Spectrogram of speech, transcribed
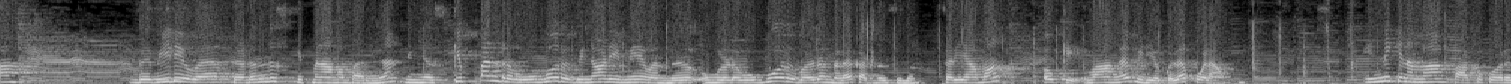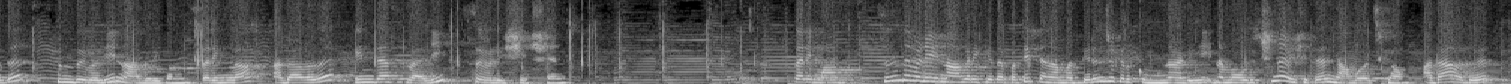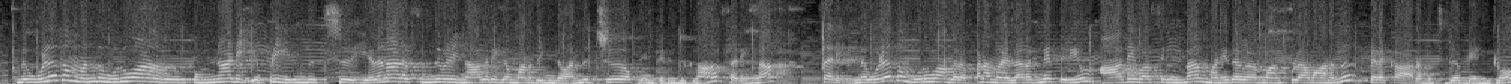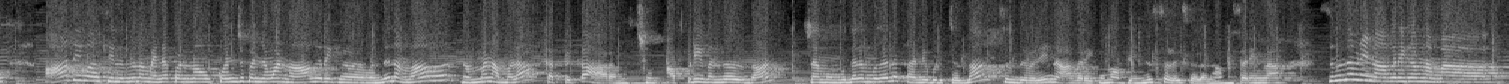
இந்த வீடியோவை தொடர்ந்து ஸ்கிப் பண்ணாம பாருங்க. நீங்க ஸ்கிப் பண்ற ஒவ்வொரு வினாடியுமே வந்து உங்களோட ஒவ்வொரு வருடங்களை கடந்து செல்லும். சரியாமா ஓகே வாங்க வீடியோக்குள்ள போலாம். இன்னைக்கு நம்ம பார்க்க போறது சிந்துவெளி நாகரிகம். சரிங்களா? அதாவது இண்டஸ் வேலி சிவிலைசேஷன் சரிம்மா. திறந்த சிந்துவெளி நாகரிகத்தை பத்தி நம்ம தெரிஞ்சுக்கிறதுக்கு முன்னாடி நம்ம ஒரு சின்ன விஷயத்த ஞாபகம் வச்சுக்கலாம் அதாவது இந்த உலகம் வந்து உருவானதுக்கு முன்னாடி எப்படி இருந்துச்சு? எதனால சிந்துவெளி நாகரிகமானது இங்க வந்துச்சு அப்படின்னு தெரிஞ்சுக்கலாம். சரிங்களா? சரி இந்த உலகம் உருவாகிறப்ப நம்ம எல்லாருக்குமே தெரியும் ஆதிவாசியிலிருந்து தான் மனித குலமானது பிறக்க ஆரம்பிச்சது அப்படின்றோம். ஆதிவாசியிலிருந்து நம்ம என்ன பண்ணோம்? கொஞ்சம் கொஞ்சமா நாகரிகங்களை வந்து நம்ம நம்ம நம்மளா கத்துக்க ஆரம்பிச்சோம். அப்படி வந்ததுதான் நம்ம முதல் முதல்ல கண்டுபிடிச்சது தான் சிந்துவெளி நாகரிகம் அப்படின்னு சொல்லி சொல்லலாம். சரிங்களா? சிந்துவெளி நாகரிகம் நம்ம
